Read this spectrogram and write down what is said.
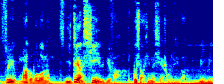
所以马可波罗呢，以这样细腻的笔法，不小心的写出了一个秘密。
